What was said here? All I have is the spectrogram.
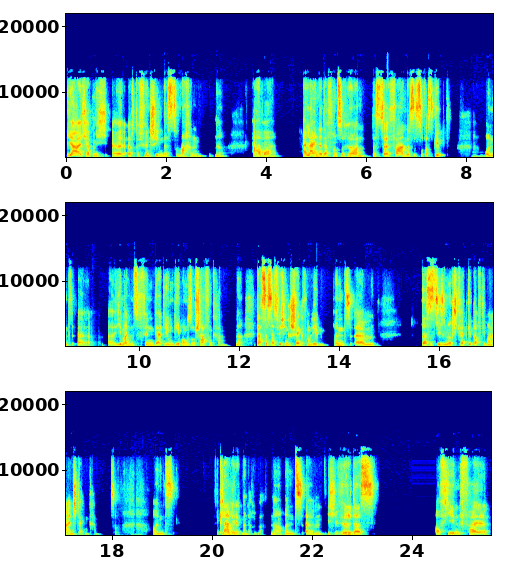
ja, ich habe mich äh, auch dafür entschieden, das zu machen. Ne? Aber alleine davon zu hören, das zu erfahren, dass es sowas gibt mhm. und äh, äh, jemanden zu finden, der die Umgebung so schaffen kann. Ne? Das ist natürlich ein Geschenk vom Leben. Und ähm, dass es diese Möglichkeit gibt, auf die man einsteigen kann. So. Und klar redet man darüber. Ne? Und ähm, ich würde das auf jeden Fall,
